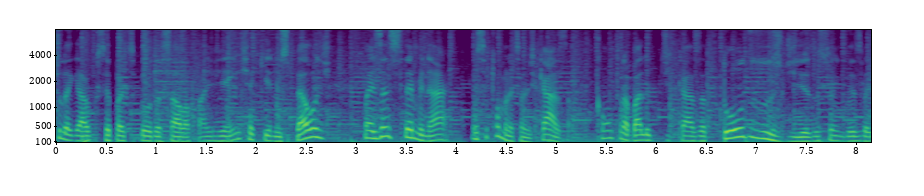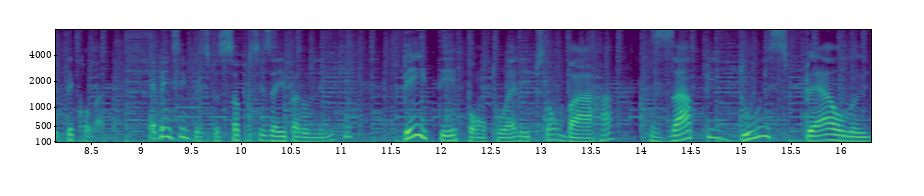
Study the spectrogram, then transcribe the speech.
Muito legal que você participou dessa aula com a gente aqui no Spelled. Mas antes de terminar, você quer uma lição de casa? Com um trabalho de casa todos os dias, o seu inglês vai decolar. É bem simples, você só precisa ir para o link bit.ly barra zap do Spelled,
